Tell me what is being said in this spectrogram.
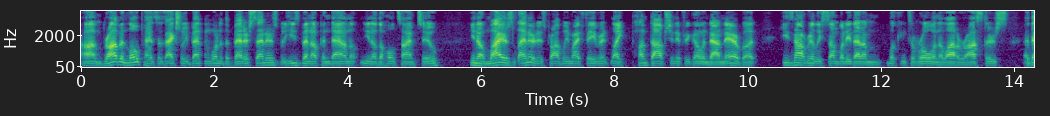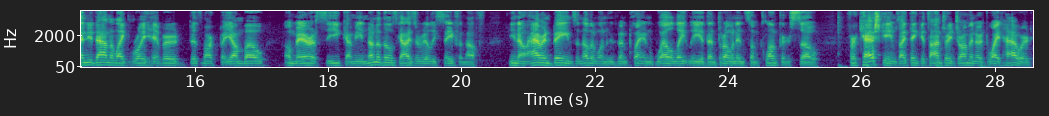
Um, Robin Lopez has actually been one of the better centers, but he's been up and down, you know, the whole time too. You know, Meyers Leonard is probably my favorite like punt option if you're going down there, but he's not really somebody that I'm looking to roll in a lot of rosters. And then you're down to like Roy Hibbert, Bismack Biyombo, Omer Asik. I mean, none of those guys are really safe enough. You know, Aron Baynes, another one who's been playing well lately and then throwing in some clunkers. So for cash games, I think it's Andre Drummond or Dwight Howard.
